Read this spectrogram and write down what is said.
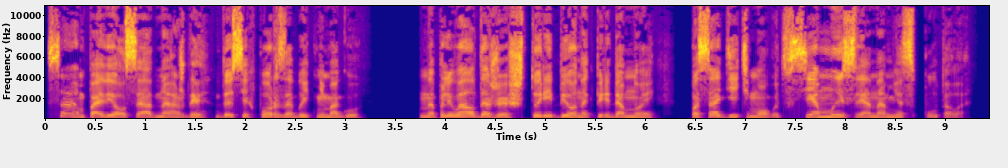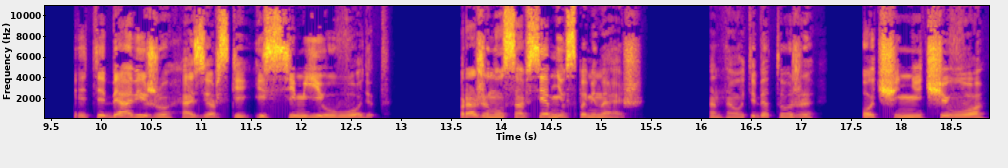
Сам повелся однажды, до сих пор забыть не могу. Наплевал даже, что ребенок передо мной, Посадить могут, все мысли она мне спутала. И тебя, вижу, Озерский, из семьи уводит. Про жену совсем не вспоминаешь? Она у тебя тоже очень ничего.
